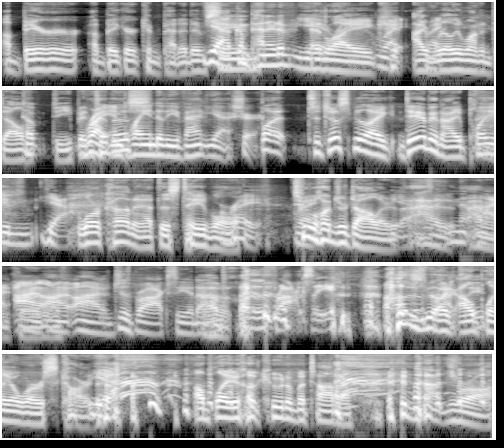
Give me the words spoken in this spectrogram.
a bigger a bigger competitive yeah, scene. competitive. Yeah, and right, like right, I right. really want to delve To- deep into right this. and play into the event. Yeah, sure. but to just be like Dan and I played yeah, Lorcana at this table. right. Two hundred dollars. Yeah, I, it's like, no, I I, I. I, I just proxy it up. I just proxy. I'll just be like, I'll play a worse card. Yeah. I'll play Hakuna Matata and not draw.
